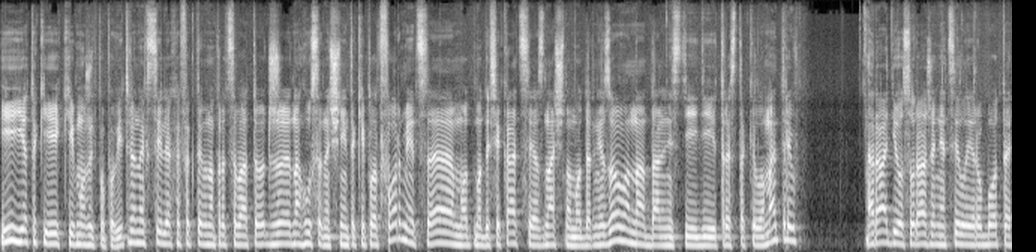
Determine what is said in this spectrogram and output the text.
І є такі, які можуть по повітряних цілях ефективно працювати. Отже, на гусеничній такій платформі це мод- модифікація значно модернізована, дальність її дії 300 кілометрів. Радіус ураження цілої роботи,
